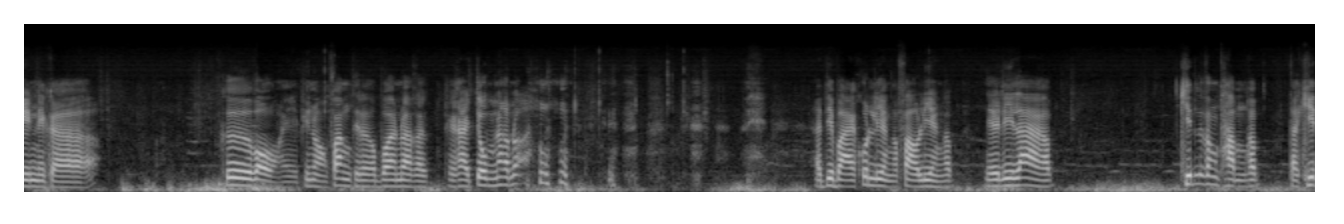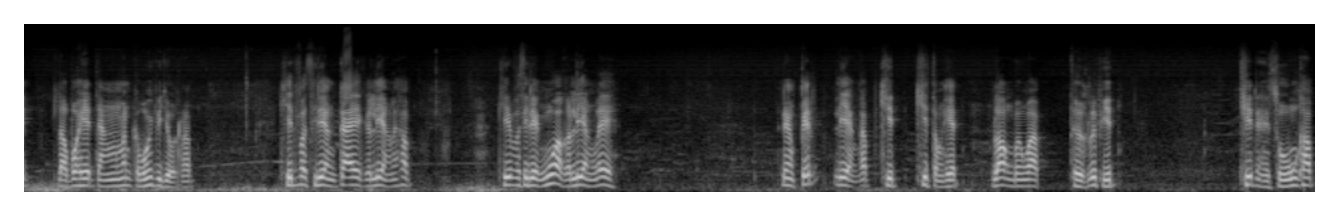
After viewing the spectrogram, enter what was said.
ริงๆเนี่ยก็ คืออบอกให้พี่น้องฟังทีละกระบอนว่าก็คล้ายๆจมนะครับเนาะ อธิบายคนเลี้ยงกับเฝ้าเลี้ยงครับเยลีล่าครับ คิดแล้วต้องทำครับ แต่คิดเราบ่เฮ็ดหยังมันก็บ่มีประโยชน์ครับ คิดว่าสิเลี้ยงไก่ก็เลี้ยงนะครับ คิดว่าสิเลี้ยงงัวก็เลี้ยงเลยเลี้ยงเป็ดเลี้ยงครับ คิดคิดต้องเฮ็ดลองเบิ่งว่าถูกหรือผิด คิดให้สูงครับ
